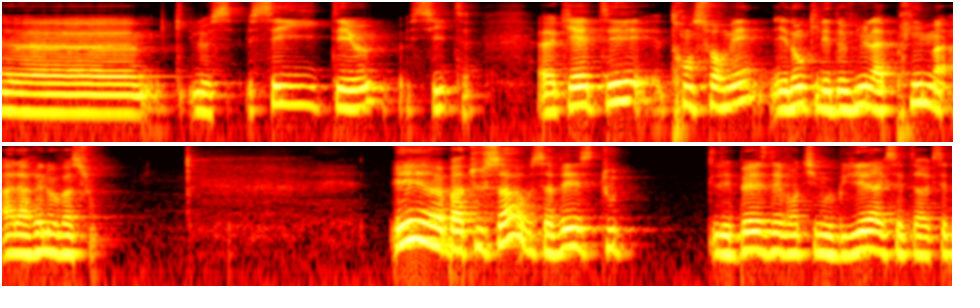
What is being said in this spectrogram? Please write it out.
euh, le CITE, site, euh, qui a été transformé et donc il est devenu la prime à la rénovation. Et euh, bah, tout ça, vous savez, toutes les baisses des ventes immobilières, etc., etc.,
